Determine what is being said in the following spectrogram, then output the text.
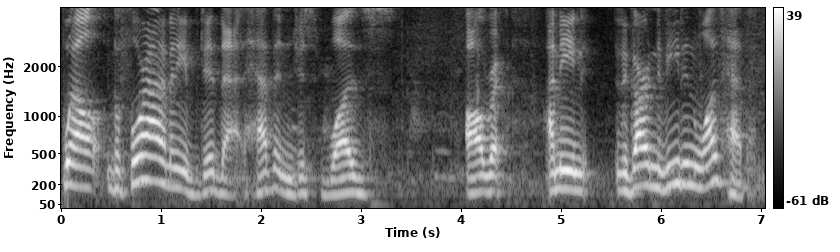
well, before Adam and Eve did that, heaven just was already. I mean, the Garden of Eden was heaven.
